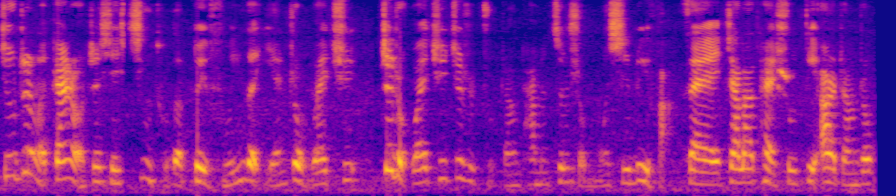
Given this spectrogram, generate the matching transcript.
纠正了干扰这些信徒的对福音的严重歪曲。这种歪曲就是主张他们遵守摩西律法。在加拉太书第二章中，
